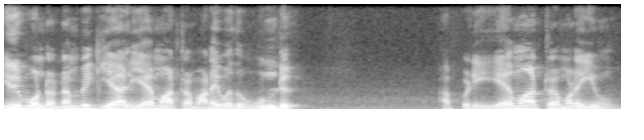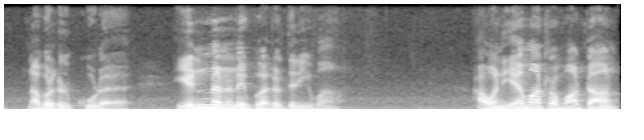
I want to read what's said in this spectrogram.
இது போன்ற நம்பிக்கையால் ஏமாற்றம் அடைவது உண்டு. அப்படி ஏமாற்றமடையும் நபர்கள் கூட என்ன நினைப்பார்கள் தெரியுமா? அவன் ஏமாற்ற மாட்டான்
